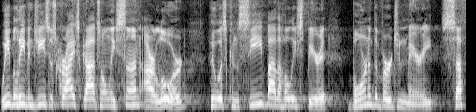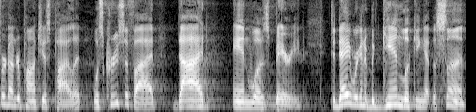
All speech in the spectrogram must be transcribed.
We believe in Jesus Christ, God's only Son, our Lord, who was conceived by the Holy Spirit, born of the Virgin Mary, suffered under Pontius Pilate, was crucified, died, and was buried. Today we're going to begin looking at the Son.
